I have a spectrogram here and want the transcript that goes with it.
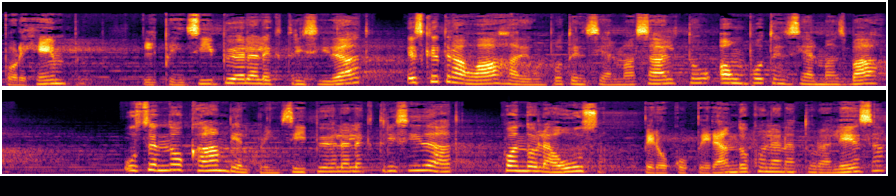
Por ejemplo, el principio de la electricidad es que trabaja de un potencial más alto a un potencial más bajo. Usted no cambia el principio de la electricidad cuando la usa, pero cooperando con la naturaleza,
